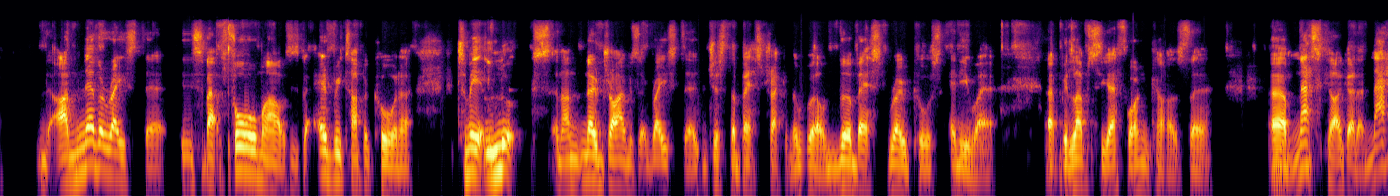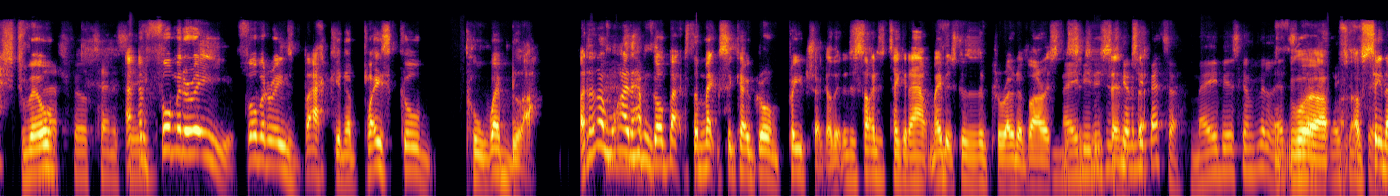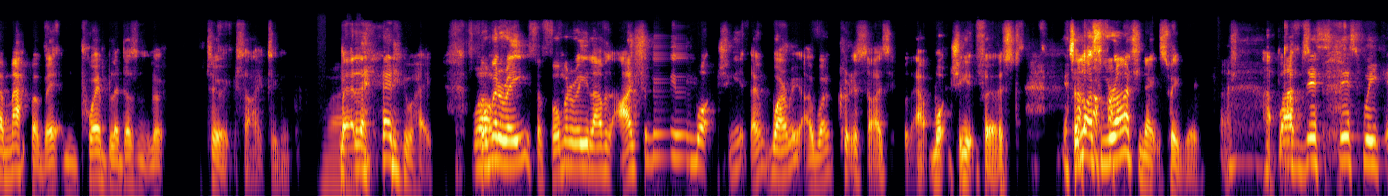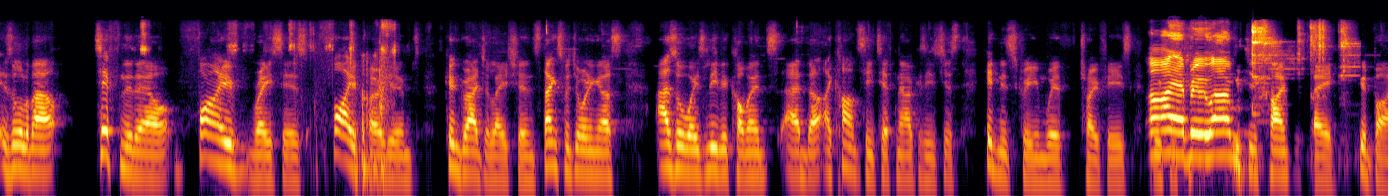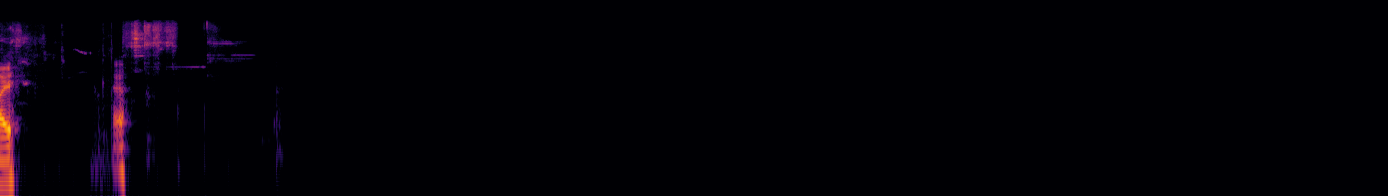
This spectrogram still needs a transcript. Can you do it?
I've never raced there. It's about four miles. It's got every type of corner. To me, it looks, and I know drivers that have raced there, just the best track in the world, the best road course anywhere. Uh, we'd love to see F1 cars there. Um, NASCAR I go to Nashville. Nashville, Tennessee. And Formula E, Formula E's back in a place called Puebla. I don't know why they haven't gone back to the Mexico Grand Prix track. I think they decided to take it out. Maybe it's because of the coronavirus. Maybe this is going to be better. Maybe it's going to be. Let's, Well, I've, I've seen a map of it, and Puebla doesn't look too exciting. Wow. But anyway, well, Formula E for Formula E lovers, I should be watching it. Don't worry, I won't criticise it without watching it first. So lots of variety next week. Well, this this week is all about Tiff Needell, five races, five podiums. Congratulations! Thanks for joining us. As always, leave your comments. And uh, I can't see Tiff now because he's just hidden his screen with trophies. Bye, everyone. Is time to say goodbye.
